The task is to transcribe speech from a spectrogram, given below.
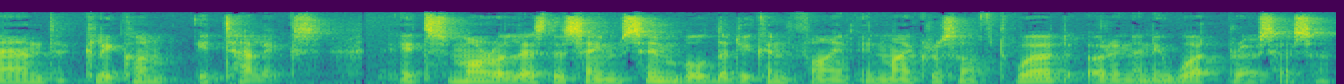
and click on italics. It's more or less the same symbol that you can find in Microsoft Word or in any word processor.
